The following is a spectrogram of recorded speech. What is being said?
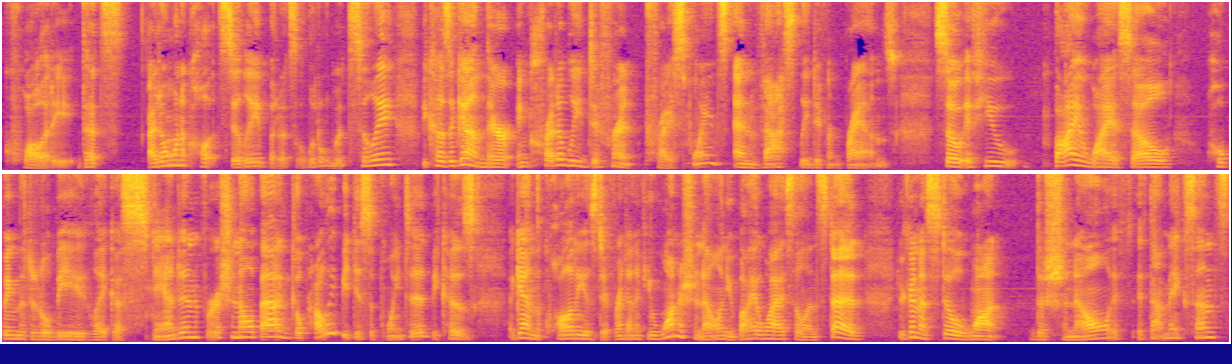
quality. That's I don't want to call it silly, but it's a little bit silly because again, they're incredibly different price points and vastly different brands. So if you buy a YSL hoping that it'll be like a stand-in for a Chanel bag, you'll probably be disappointed because again, the quality is different. And if you want a Chanel and you buy a YSL instead, you're gonna still want the Chanel, if, if that makes sense.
